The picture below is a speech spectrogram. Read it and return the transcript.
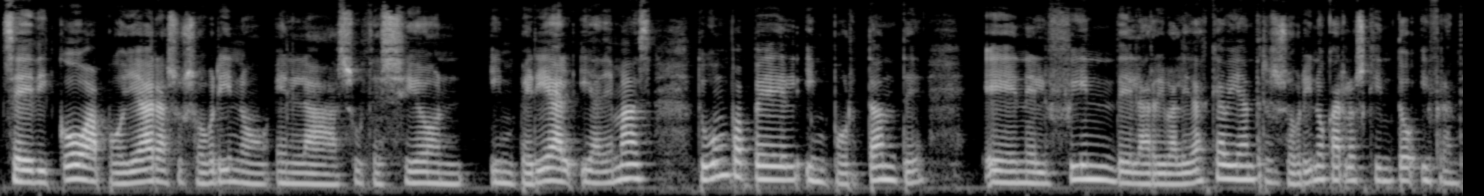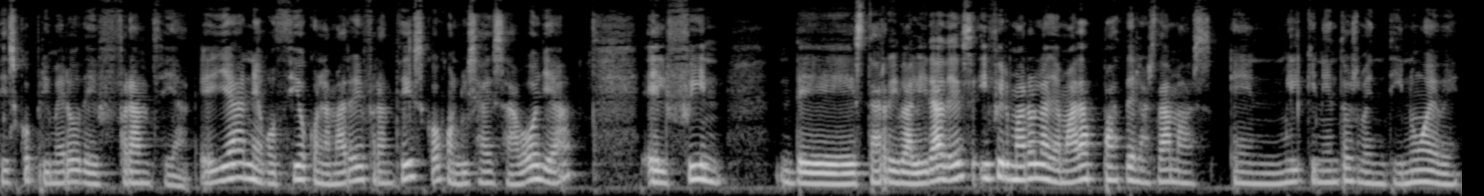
Se dedicó a apoyar a su sobrino en la sucesión imperial y además tuvo un papel importante en el fin de la rivalidad que había entre su sobrino Carlos V y Francisco I de Francia. Ella negoció con la madre de Francisco, con Luisa de Saboya, el fin de estas rivalidades y firmaron la llamada Paz de las Damas en 1529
